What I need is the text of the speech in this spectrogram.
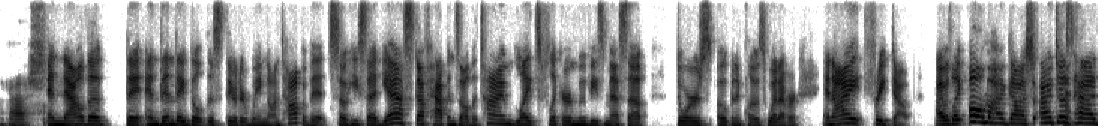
my gosh. And now the they and then they built this theater wing on top of it. So he said, "Yeah, stuff happens all the time. Lights flicker, movies mess up, doors open and close, whatever." And I freaked out. I was like, "Oh my gosh, I just had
